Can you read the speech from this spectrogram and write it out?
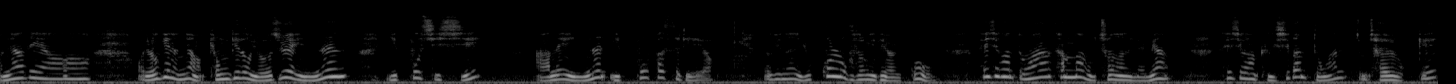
안녕하세요. 어, 여기는요, 경기도 여주에 있는 이포CC 안에 있는 이포 파슬이에요. 여기는 6홀로 구성이 되어 있고, 3시간 동안 35,000원을 내면 3시간 그 시간 동안 좀 자유롭게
